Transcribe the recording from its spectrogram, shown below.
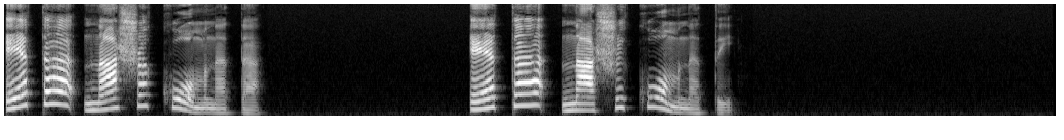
Это наша комната. Это наши комнаты.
